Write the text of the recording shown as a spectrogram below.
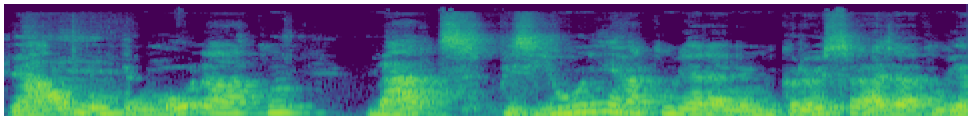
Wir haben in den Monaten März bis Juni hatten wir einen größeren, also hatten wir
